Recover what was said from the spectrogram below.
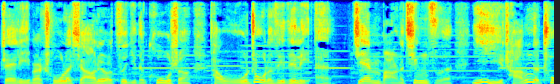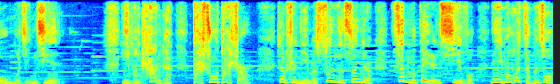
这里边除了小六自己的哭声，他捂住了自己的脸，肩膀的青紫异常的触目惊心。你们看看，大叔大婶要是你们孙子孙女这么被人欺负，你们会怎么做？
